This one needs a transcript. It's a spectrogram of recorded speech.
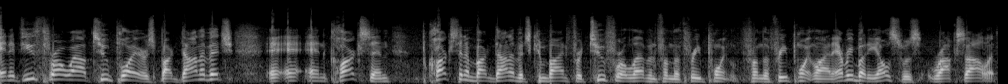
And if you throw out two players, Bogdanovich and Clarkson, Clarkson and Bogdanovich combined for two for 11 from the three point from the three point line. Everybody else was rock solid.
